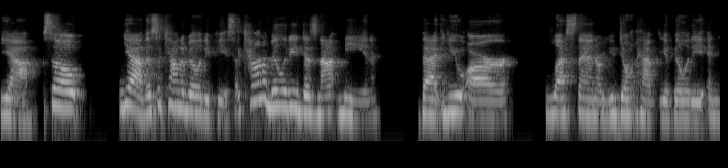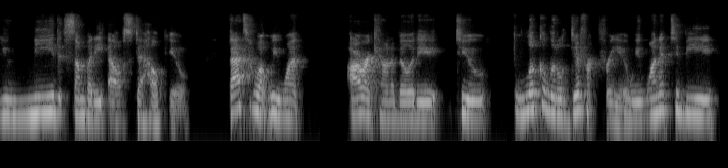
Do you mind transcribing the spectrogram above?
Yeah. So, yeah, this accountability piece. Accountability does not mean that you are less than or you don't have the ability and you need somebody else to help you. That's what we want our accountability to look a little different for you. We want it to be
